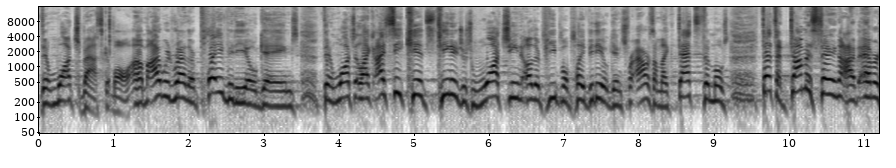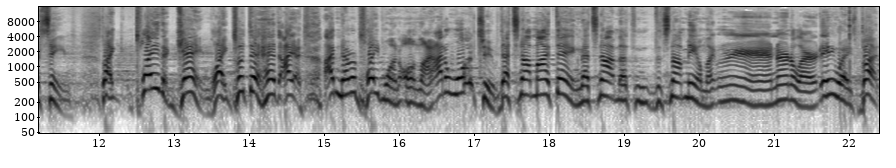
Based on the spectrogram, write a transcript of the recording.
than watch basketball. Um, I would rather play video games than watch it. Like I see kids, teenagers watching other people play video games for hours. I'm like, that's the most, that's the dumbest thing I've ever seen. Like, play the game. Like, put the head. I, I've never played one online. I don't want to. That's not my thing. That's not, that's, that's not me. I'm like, Mm, nerd alert. Anyways, but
